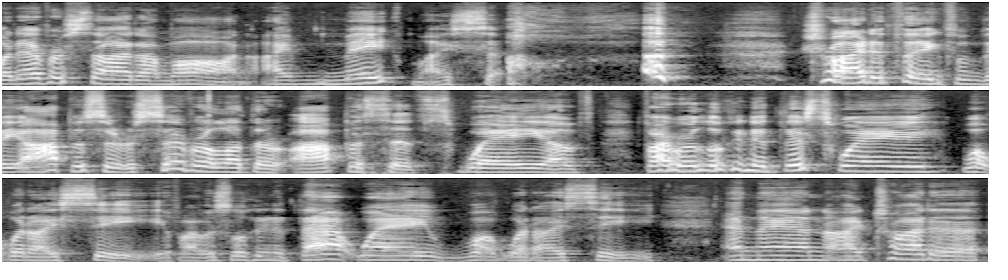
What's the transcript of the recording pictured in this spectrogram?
whatever side I'm on, I make myself try to think from the opposite or several other opposites way of if I were looking at this way, what would I see? If I was looking at that way, what would I see? And then I try to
